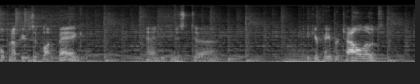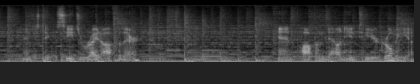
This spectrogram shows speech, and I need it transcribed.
Open up your Ziploc bag, and you can just uh, take your paper towel out and just take the seeds right off of there and pop them down into your grow media.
